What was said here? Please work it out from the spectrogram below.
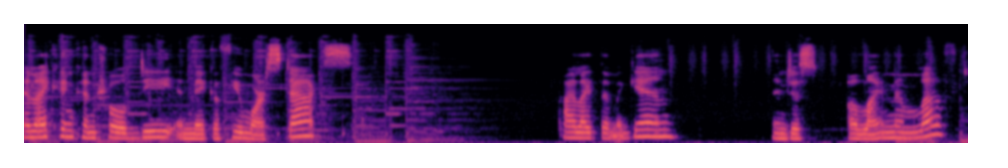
And I can control D and make a few more stacks. Highlight them again and just align them left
